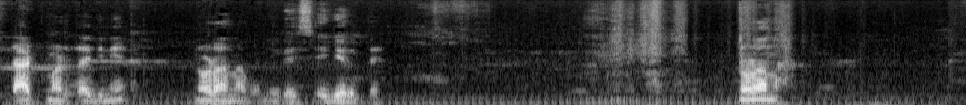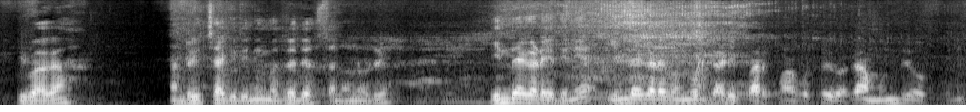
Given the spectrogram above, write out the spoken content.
ಸ್ಟಾರ್ಟ್ ಮಾಡ್ತಾ ಇದ್ದೀನಿ ನೋಡೋಣ ಬನ್ನಿ ಗೈಸ್ ಹೇಗಿರುತ್ತೆ. ನೋಡೋಣ. ಇವಾಗ ನಾನು ರೀಚ್ ಆಗಿದ್ದೀನಿ ಮದುವೆ ದೇವಸ್ಥಾನ ನೋಡ್ರಿ. ಹಿಂದೆಗಡೆ ಇದ್ದೀನಿ ಹಿಂದೆಗಡೆ ಬಂದ್ಬಿಟ್ಟು ಗಾಡಿ ಪಾರ್ಕ್ ಮಾಡಿಬಿಟ್ಟು ಇವಾಗ ಮುಂದೆ ಹೋಗ್ತೀನಿ.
